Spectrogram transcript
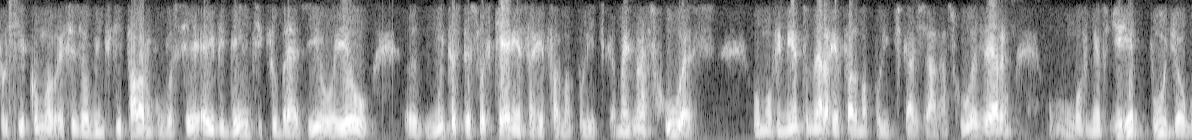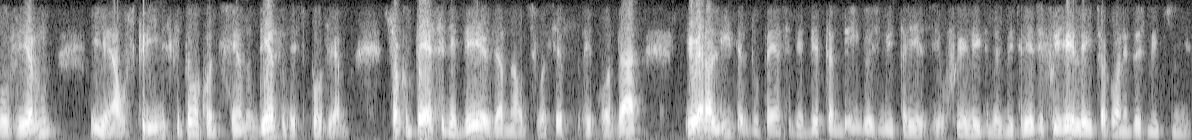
porque como esses ouvintes que falaram com você, é evidente que o Brasil, eu, muitas pessoas querem essa reforma política, mas nas ruas, o movimento não era reforma política já, nas ruas era um movimento de repúdio ao governo e aos crimes que estão acontecendo dentro desse governo. Só que o PSDB, Zé Arnaldo, se você recordar, eu era líder do PSDB também em 2013. Eu fui eleito em 2013 e fui reeleito agora em 2015.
